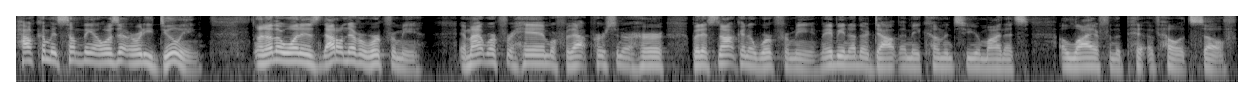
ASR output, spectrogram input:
How come it's something I wasn't already doing? Another one is that'll never work for me. It might work for him or for that person or her, but it's not going to work for me. Maybe another doubt that may come into your mind that's a from the pit of hell itself.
